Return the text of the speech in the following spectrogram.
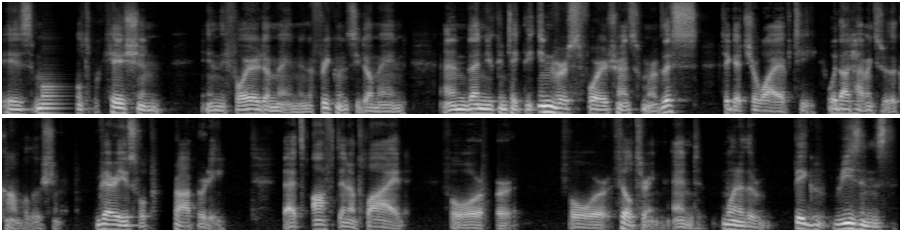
is multiplication in the Fourier domain, in the frequency domain, and then you can take the inverse Fourier transform of this to get your y of t without having to do the convolution. Very useful property that's often applied for, for filtering. And one of the big reasons,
